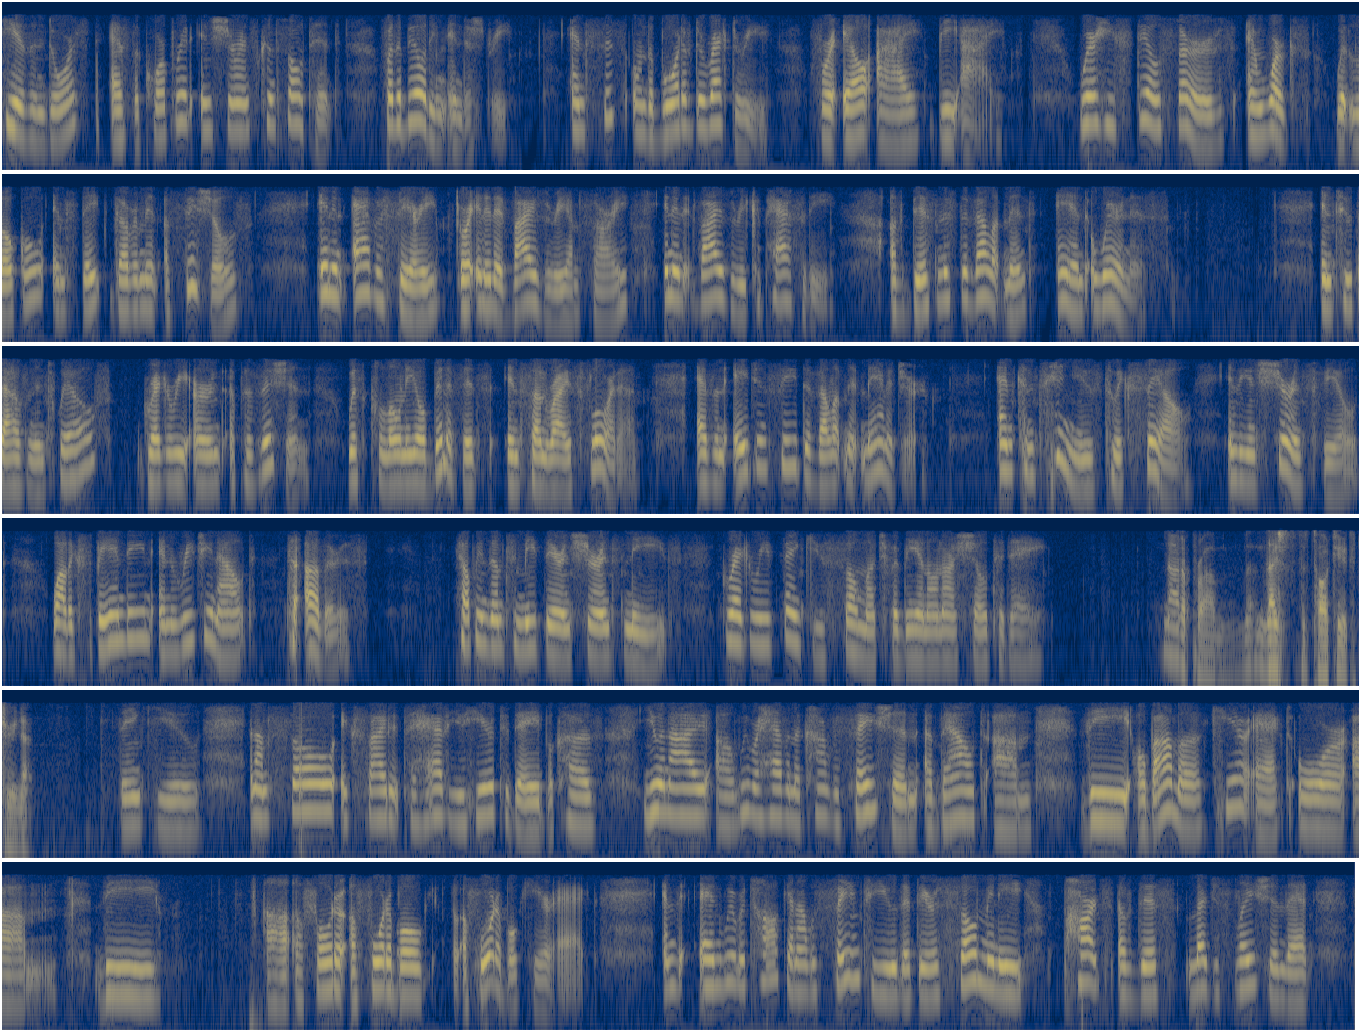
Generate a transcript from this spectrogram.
He is endorsed as the corporate insurance consultant for the building industry and sits on the board of directory for LIBI, where he still serves and works with local and state government officials in an adversary or in an advisory, I'm sorry, in an advisory capacity of business development and awareness. In 2012, Gregory earned a position with Colonial Benefits in Sunrise, Florida, as an agency development manager and continues to excel in the insurance field while expanding and reaching out to others, helping them to meet their insurance needs. Gregory, thank you so much for being on our show today. Not a problem. Nice to talk to you, Katrina. Thank you. And I'm so excited to have you here today because you and I, uh, we were having a conversation about um, the Obama Care Act or um, the uh, Afford- Affordable Affordable Care Act. And and we were talking. I was saying to you that there are so many parts of this legislation that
